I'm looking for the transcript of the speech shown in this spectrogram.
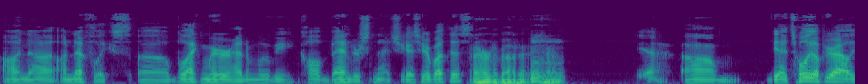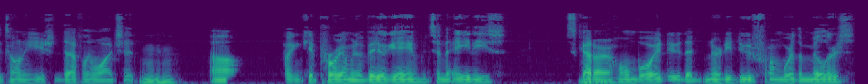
on uh, on Netflix. Uh, Black Mirror had a movie called Bandersnatch. You guys hear about this? I heard about it. Mhm. Yeah. Um. Yeah. Totally up your alley, Tony. You should definitely watch it. Yeah. hmm But fucking kid programming a video game. It's in the 80s. It's got our homeboy dude, that nerdy dude from We're the Millers,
